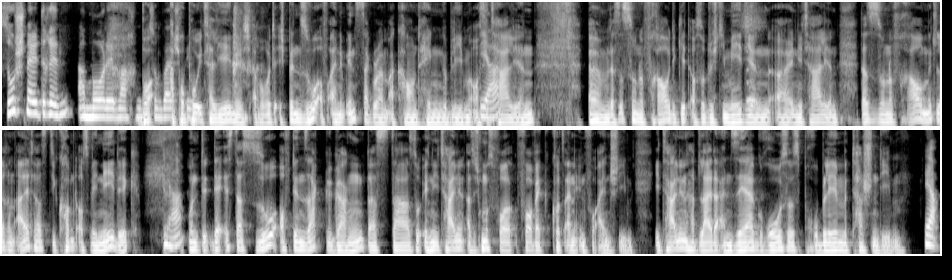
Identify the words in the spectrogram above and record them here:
so schnell drin. Amore machen Boah, zum Beispiel. apropos Italienisch, aber ich bin so auf einem Instagram-Account hängen geblieben aus Ja. Italien. Ähm, das ist so eine Frau, die geht auch so durch die Medien äh, in Italien. Das ist so eine Frau mittleren Alters, die kommt aus Venedig. Ja. Und de- der ist das so auf den Sack gegangen, dass da so in Italien, also ich muss vor, vorweg kurz eine Info einschieben. Italien hat leider ein sehr großes Problem mit Taschendieben ja.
